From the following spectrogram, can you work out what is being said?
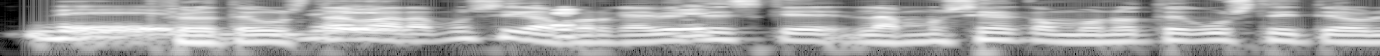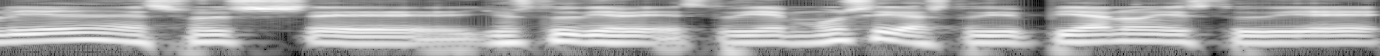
de, Pero te gustaba la música, porque hay veces que la música como no te gusta y te obliguen, eso es... Eh, yo estudié, estudié música, estudié piano y estudié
